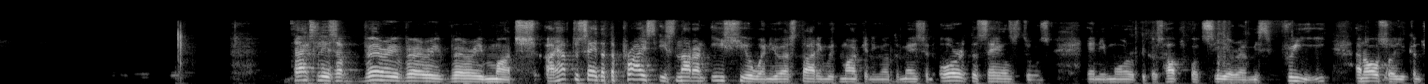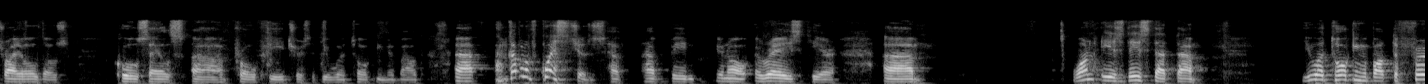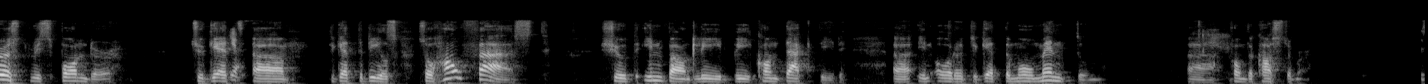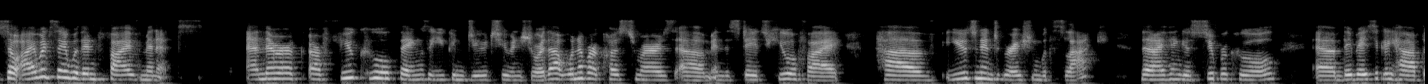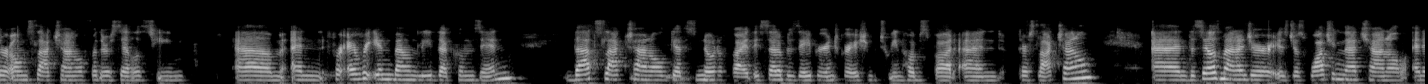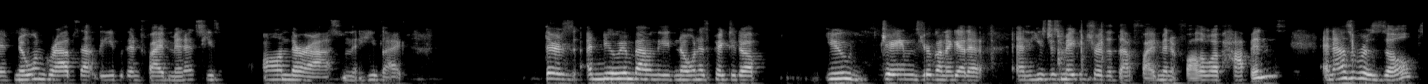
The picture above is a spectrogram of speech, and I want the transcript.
Thanks, Lisa, very, very, very much. I have to say that the price is not an issue when you are starting with marketing automation or the sales tools anymore because HubSpot CRM is free, and also you can try all those cool sales uh, pro features that you were talking about. Uh, a couple of questions have, have been, you know, erased here. Uh, one is this that uh, you were talking about the first responder to get yes uh, to get the deals. So how fast should the inbound lead be contacted uh, in order to get the momentum uh, from the customer? So I would say within five minutes. And there are, are, a few cool things that you can do to ensure that. One of our customers um, in the States, Huify, have used an integration with Slack that I think is super cool. Um, they basically have their own Slack channel for their sales team um, and for every inbound lead that comes in, that Slack channel gets notified. They set up a Zapier integration between HubSpot and their Slack channel. And the sales manager is just watching that channel. And if no one grabs that lead within five minutes, he's on their ass. And that he's like, there's a new inbound lead. No one has picked it up. You, James, you're going to get it. And he's just making sure that that five minute follow up happens. And as a result,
